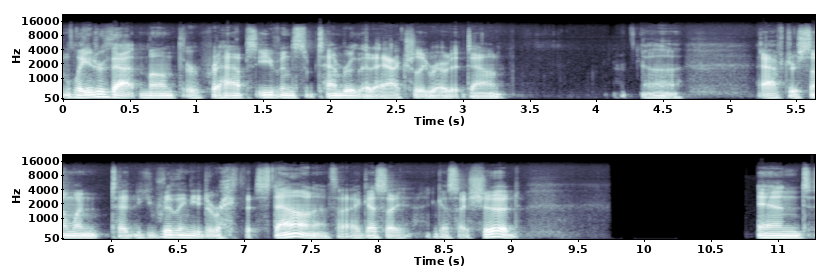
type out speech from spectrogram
later that month, or perhaps even September, that I actually wrote it down. Uh, after someone said, "You really need to write this down," I thought, "I guess I, I guess I should." And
